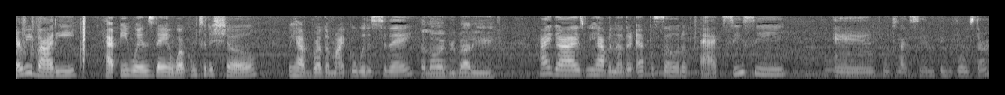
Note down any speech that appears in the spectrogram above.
everybody. Happy Wednesday and welcome to the show. We have Brother Michael with us today. Hello, everybody. Hi, guys. We have another episode of Act CC. And would you like to say anything before we start,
